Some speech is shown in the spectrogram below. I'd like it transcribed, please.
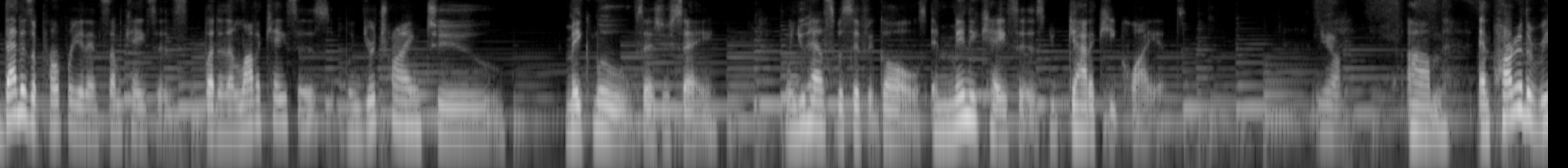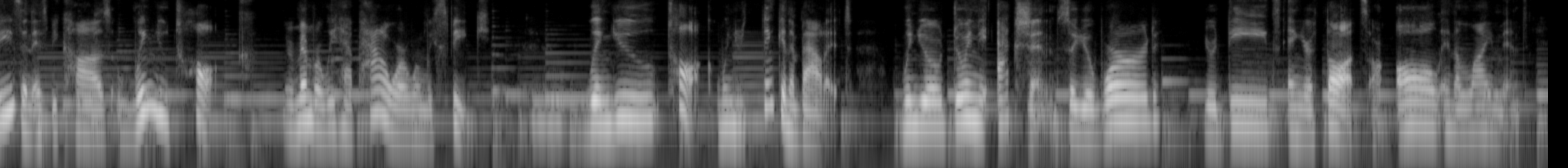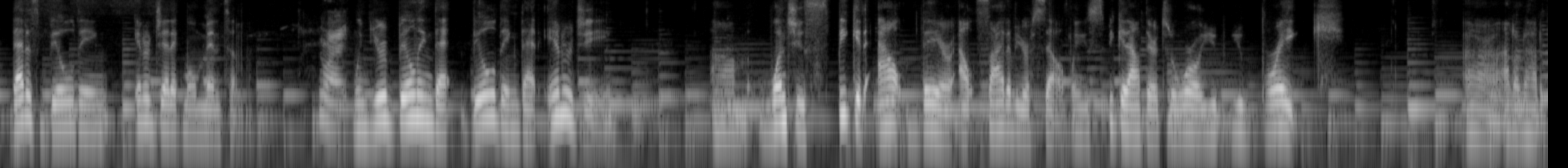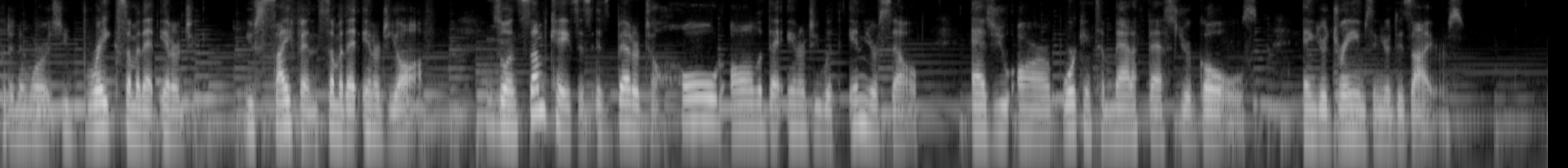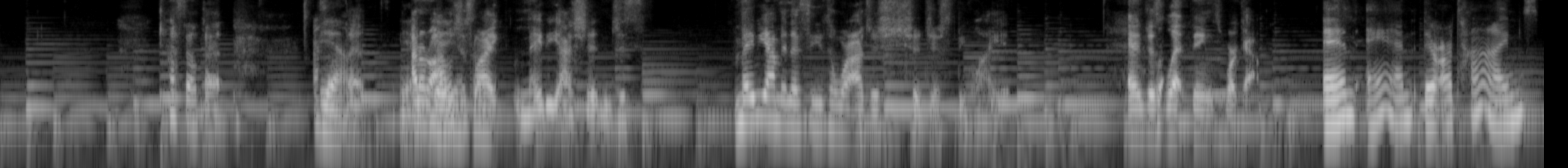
That is appropriate in some cases, but in a lot of cases, when you're trying to make moves, as you say, when you have specific goals, in many cases, you got to keep quiet. yeah. Um, and part of the reason is because when you talk, remember, we have power when we speak when you talk, when you're thinking about it, when you're doing the action, so your word, your deeds, and your thoughts are all in alignment, that is building energetic momentum. Right. When you're building that building that energy, um, once you speak it out there outside of yourself, when you speak it out there to the world, you you break. Uh, I don't know how to put it in words. You break some of that energy. You siphon some of that energy off. So, in some cases, it's better to hold all of that energy within yourself as you are working to manifest your goals and your dreams and your desires. I felt that. I felt Yeah. that. Yeah, I don't know. yeah, I was just like, maybe I shouldn't just. Maybe I'm in a season where I just should just be quiet and just let things work out. and and there are times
